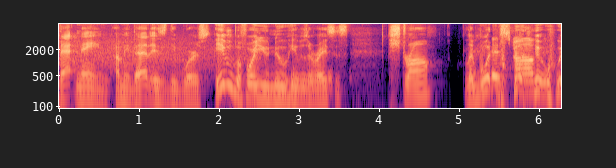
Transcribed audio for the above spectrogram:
that name. I mean, that is the worst. Even before you knew he was a racist, Strom. Like what? Strom, what- what-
